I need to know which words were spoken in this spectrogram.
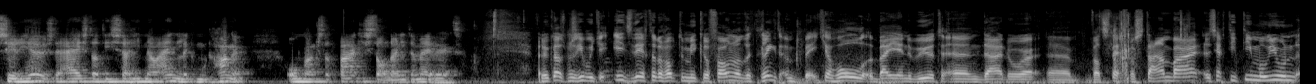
serieus de eis dat die Said nou eindelijk moet hangen. Ondanks dat Pakistan daar niet aan meewerkt. Lucas, misschien moet je iets dichter nog op de microfoon... want het klinkt een beetje hol bij je in de buurt... en daardoor uh, wat slecht verstaanbaar. Zegt die 10 miljoen, uh,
